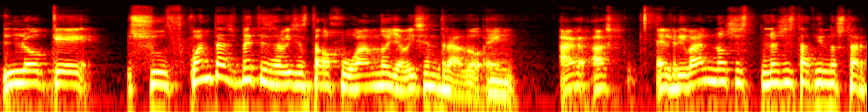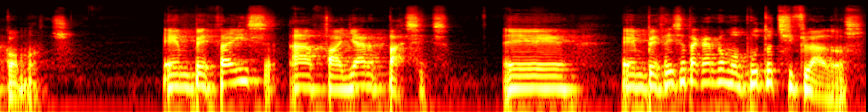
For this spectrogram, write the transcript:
lo que... ¿Cuántas veces habéis estado jugando y habéis entrado en... El rival no se, no se está haciendo estar cómodos. Empezáis a fallar pases. Eh, empezáis a atacar como putos chiflados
